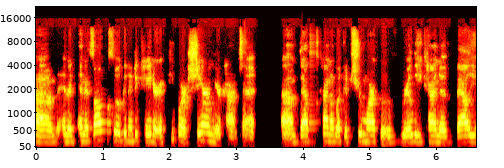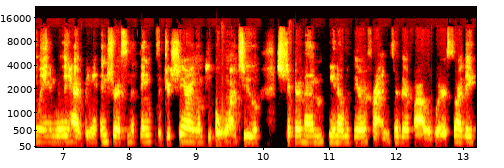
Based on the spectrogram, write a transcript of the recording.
Um, and, and it's also a good indicator if people are sharing your content um, that's kind of like a true mark of really kind of valuing and really having an interest in the things that you're sharing when people want to share them you know with their friends or their followers. So are they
